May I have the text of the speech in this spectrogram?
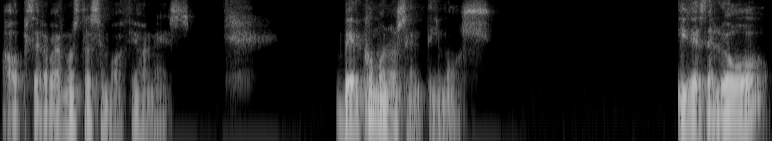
a observar nuestras emociones, ver cómo nos sentimos y desde luego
